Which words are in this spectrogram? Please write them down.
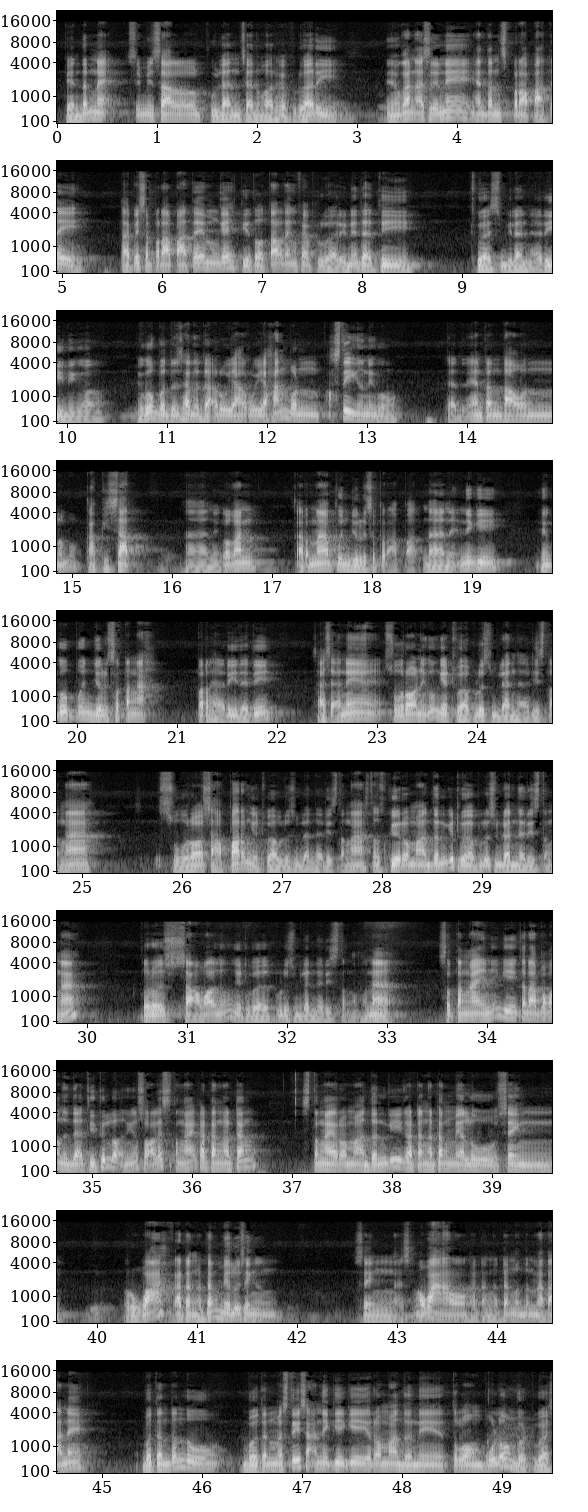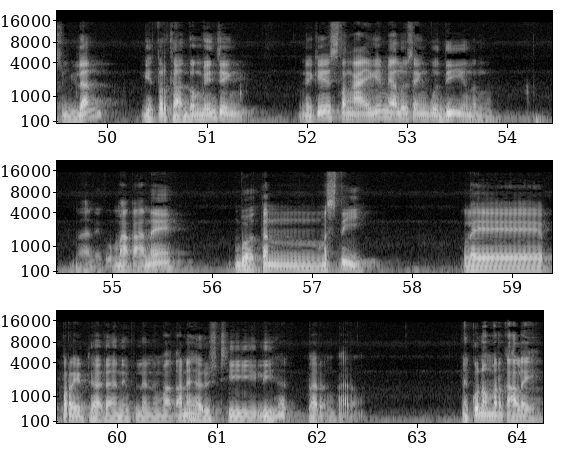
Benten nek semisal bulan Januari Februari ini kan aslinya enten seperapate tapi seperapate mungkin di total yang Februari ini jadi 29 hari nih kok Niku mboten saya tidak ruyah-ruyahan pun pasti niku. Dan enten tahun apa kabisat. Nah niku kan karena punjul seperapat. Nah niki niku punjul setengah per hari. Jadi sajane suro niku nggih 29 hari setengah. Suro Sapar nggih 29 hari setengah. Terus ki Ramadan nggih 29 hari setengah. Terus Syawal niku nggih 29 hari setengah. Nah, setengah ini ki kenapa kok tidak didelok niku soalnya setengahnya kadang-kadang setengah Ramadan ki kadang-kadang melu sing ruah kadang-kadang melu sing sing awal kadang-kadang nonton makane mboten tentu mboten mesti sakniki iki Ramadane 30 mbok 29 nggih tergantung bencing niki setengah iki melu sing pundi ngoten nah niku makane mboten mesti le peredaran bulan makane harus dilihat bareng-bareng. Niku nomor kali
